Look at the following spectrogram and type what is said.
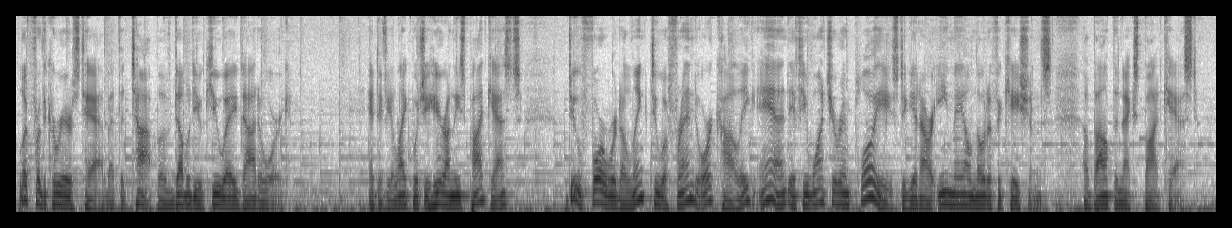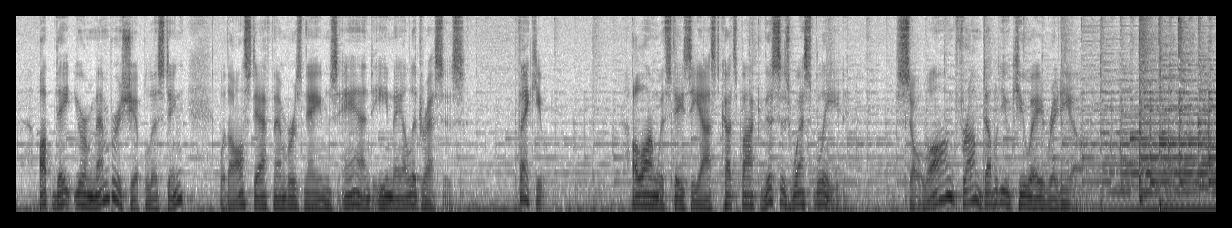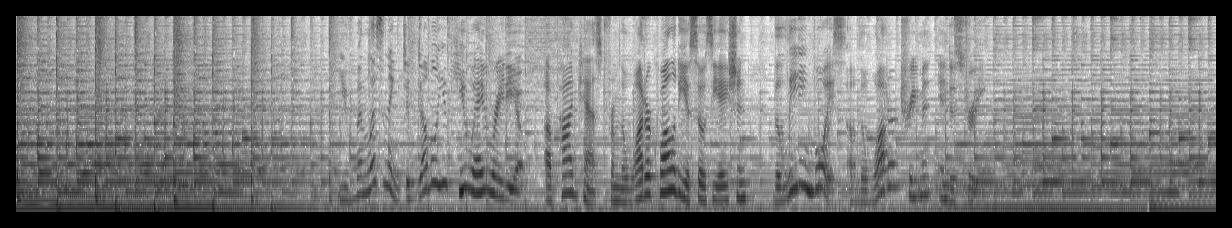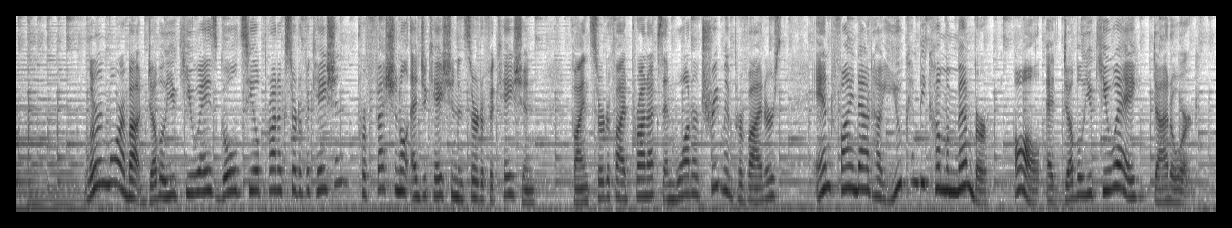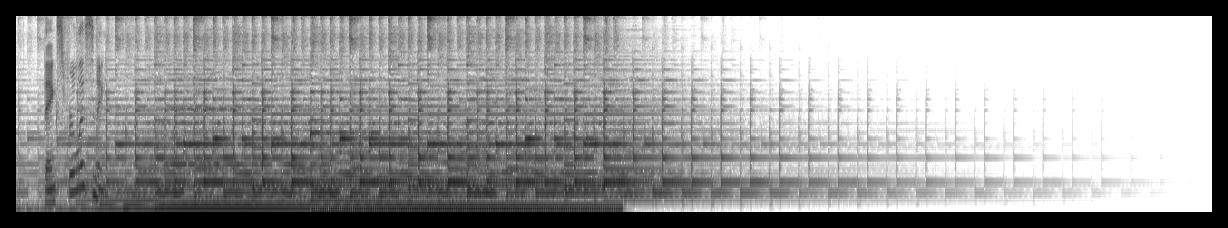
Look for the Careers tab at the top of WQA.org. And if you like what you hear on these podcasts, do forward a link to a friend or colleague, and if you want your employees to get our email notifications about the next podcast, update your membership listing with all staff members' names and email addresses. Thank you. Along with Stacy Ostkutzbach, this is Wes Bleed. So long from WQA Radio. You've been listening to WQA Radio, a podcast from the Water Quality Association, the leading voice of the water treatment industry. Learn more about WQA's Gold Seal product certification, professional education and certification, find certified products and water treatment providers, and find out how you can become a member, all at WQA.org. Thanks for listening.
